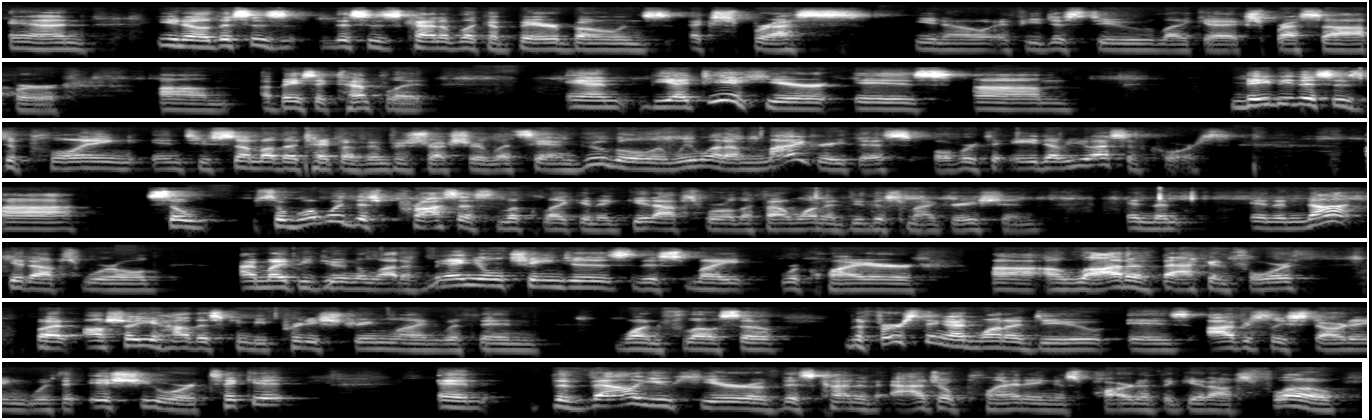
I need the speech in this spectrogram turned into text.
and you know this is this is kind of like a bare bones express you know if you just do like an express up or um, a basic template and the idea here is um, maybe this is deploying into some other type of infrastructure, let's say on Google, and we want to migrate this over to AWS, of course. Uh, so, so what would this process look like in a GitOps world if I want to do this migration? And then in a not GitOps world, I might be doing a lot of manual changes. This might require uh, a lot of back and forth, but I'll show you how this can be pretty streamlined within one flow. So the first thing I'd want to do is obviously starting with an issue or a ticket and the value here of this kind of agile planning as part of the GitOps flow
